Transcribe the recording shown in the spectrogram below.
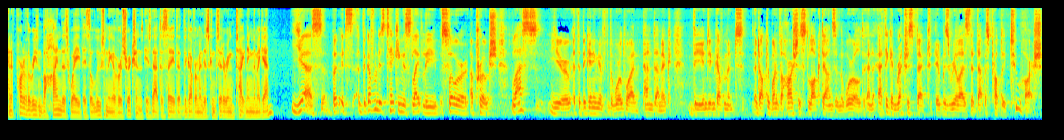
And if part of the reason behind this wave is the loosening of restrictions, is that to say that the government is considering tightening them again? Yes, but it's the government is taking a slightly slower approach. Last year, at the beginning of the worldwide pandemic, the Indian government adopted one of the harshest lockdowns in the world, and I think in retrospect, it was realized that that was probably too harsh.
